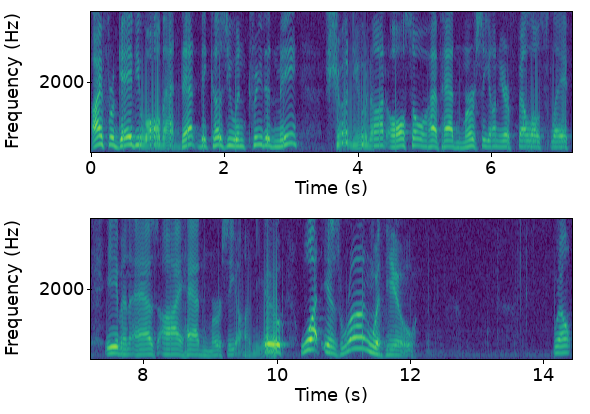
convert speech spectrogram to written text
I forgave you all that debt because you entreated me. Should you not also have had mercy on your fellow slave, even as I had mercy on you? What is wrong with you? Well,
